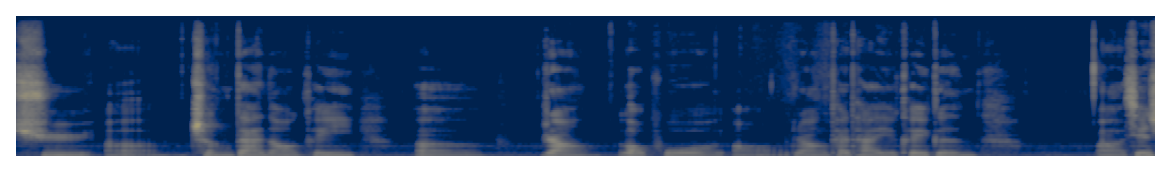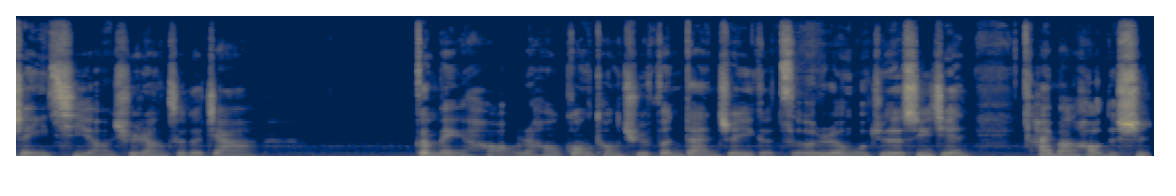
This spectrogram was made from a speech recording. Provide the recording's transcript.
去呃承担哦，可以呃让老婆哦，让太太也可以跟啊、先生一起啊，去让这个家。更美好，然后共同去分担这一个责任，我觉得是一件还蛮好的事。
